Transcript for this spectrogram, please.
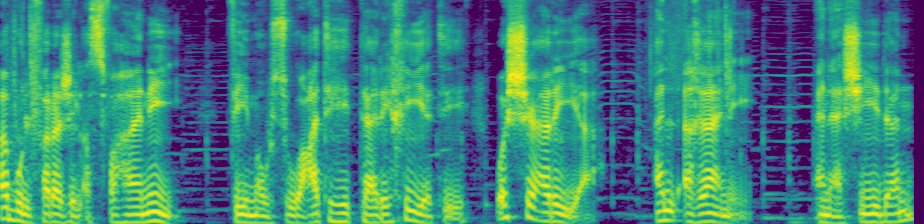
أبو الفرج الأصفهاني في موسوعته التاريخية والشعرية الأغاني اناشيدا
